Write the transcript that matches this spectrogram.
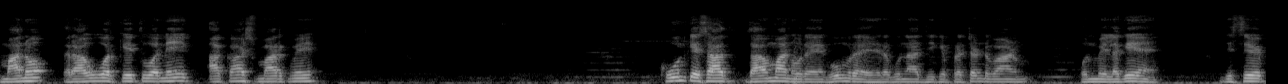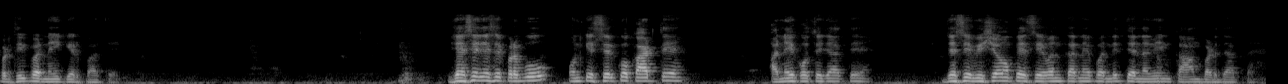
मानो राहु और केतु अनेक आकाश मार्ग में खून के साथ धावमान हो रहे हैं, घूम रहे हैं, रघुनाथ जी के प्रचंड बाण उनमें लगे हैं, जिससे वे पृथ्वी पर नहीं गिर पाते। जैसे जैसे प्रभु उनके सिर को काटते हैं, अनेक होते जाते हैं, जैसे विषयों के सेवन करने पर नित्य नवीन काम बढ़ जाता है।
